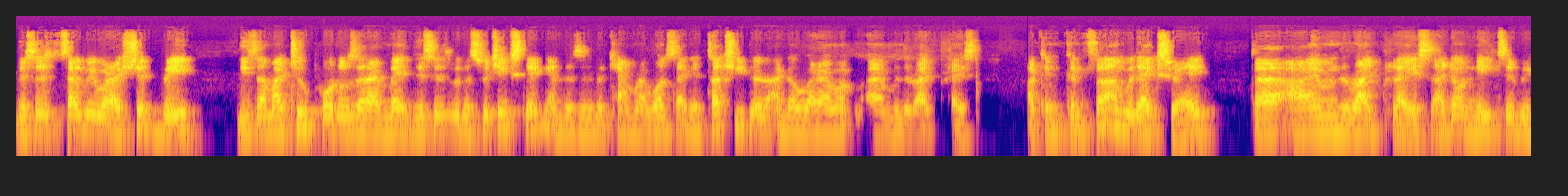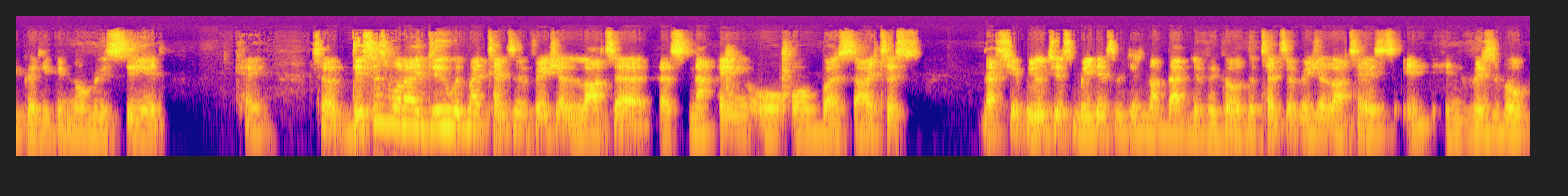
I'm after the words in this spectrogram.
This is tell me where I should be. These are my two portals that I made. This is with a switching stick, and this is the camera. Once I can touch either, I know where I'm, I'm in the right place. I can confirm with X-ray that I am in the right place. I don't need to because you can normally see it. Okay, so this is what I do with my tensor fasciae latae uh, snapping or, or bursitis. That's your gluteus medius, which is not that difficult. The tensor fasciae latae is in, invisible.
